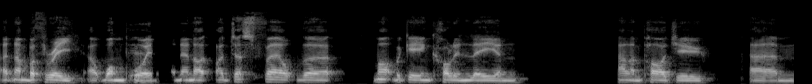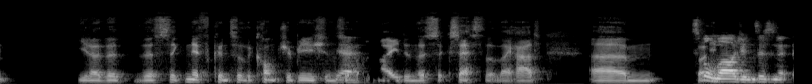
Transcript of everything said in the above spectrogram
at number three at one point, yeah. and then I, I just felt that Mark McGee and Colin Lee and Alan Pardew, um, you know, the the significance of the contributions yeah. that they made and the success that they had. Um, Small margins, isn't it?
